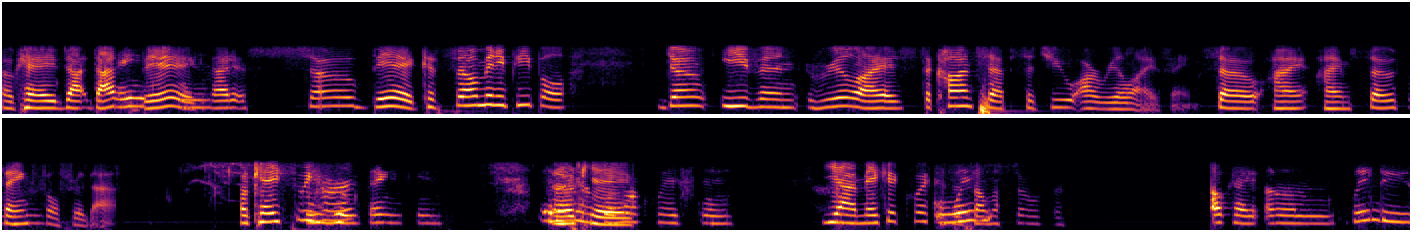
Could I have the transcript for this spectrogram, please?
Okay, that that's Thank big. you. That is so big because so many people don't even realize the concepts that you are realizing. So I I'm so thankful for that. Okay, sweetheart. Mhm, Thank you. And I have Okay. question. Yeah, make it quick 'cause When- it's almost over. Okay, um, when do you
